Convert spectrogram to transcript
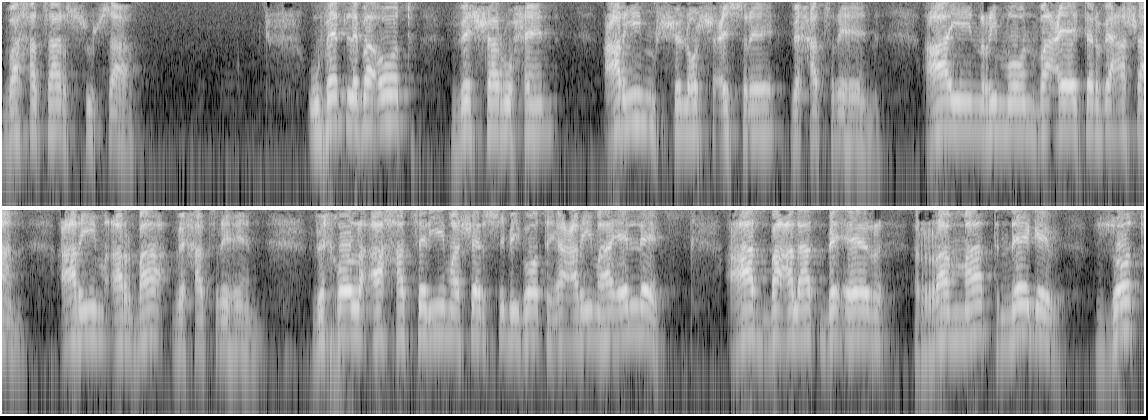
וחצר סוסה. ובית לבאות ושרוחן, ערים שלוש עשרה וחצריהן, עין, רימון ועתר ועשן, ערים ארבע וחצריהן, וכל החצרים אשר סביבות הערים האלה, עד בעלת באר רמת נגב, זאת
